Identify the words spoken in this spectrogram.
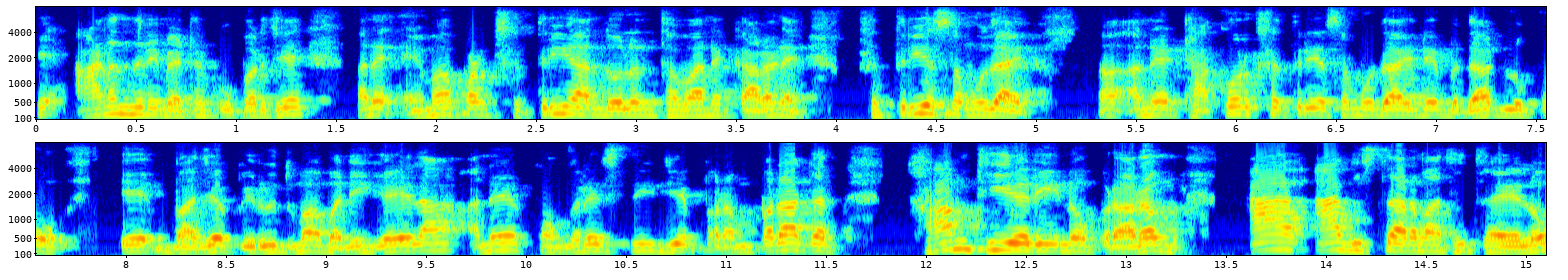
એ આણંદની બેઠક ઉપર છે. અને એમાં પણ ક્ષત્રિય આંદોલન થવાને કારણે ક્ષત્રિય સમુદાય અને ઠાકોર ક્ષત્રિય સમુદાયને બધા જ લોકો એ ભાજપ વિરુદ્ધમાં બની ગયેલા. અને કોંગ્રેસની જે પરંપરાગત ખામ થિયરીનો પ્રારંભ આ આ વિસ્તારમાંથી થયેલો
